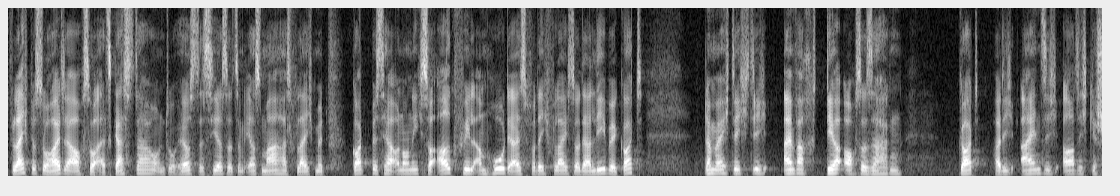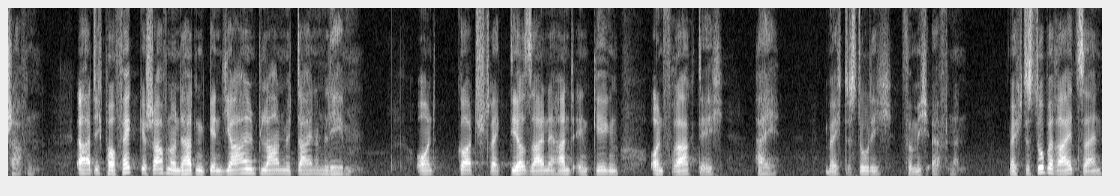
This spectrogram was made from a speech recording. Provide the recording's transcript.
Vielleicht bist du heute auch so als Gast da und du hörst es hier so zum ersten Mal, hast vielleicht mit Gott bisher auch noch nicht so arg viel am Hut. Er ist für dich vielleicht so der liebe Gott. Da möchte ich dich einfach dir auch so sagen, Gott hat dich einzigartig geschaffen. Er hat dich perfekt geschaffen und er hat einen genialen Plan mit deinem Leben. Und Gott streckt dir seine Hand entgegen und fragt dich, hey, möchtest du dich für mich öffnen? Möchtest du bereit sein,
